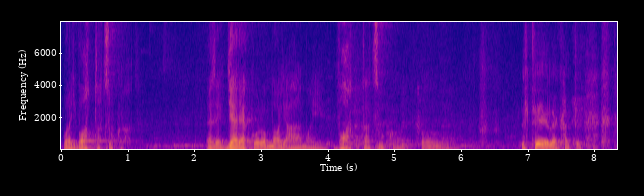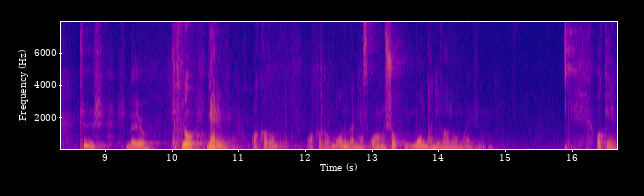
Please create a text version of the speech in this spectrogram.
vagy vattacukrot. Ezek gyerekkorom nagy álmai. Vatta cukor. Ó. De tényleg, hát... Na jó. Jó, gyerünk. Akarom, akarom mondani, ez olyan sok mondani való ma is. Oké. Okay.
